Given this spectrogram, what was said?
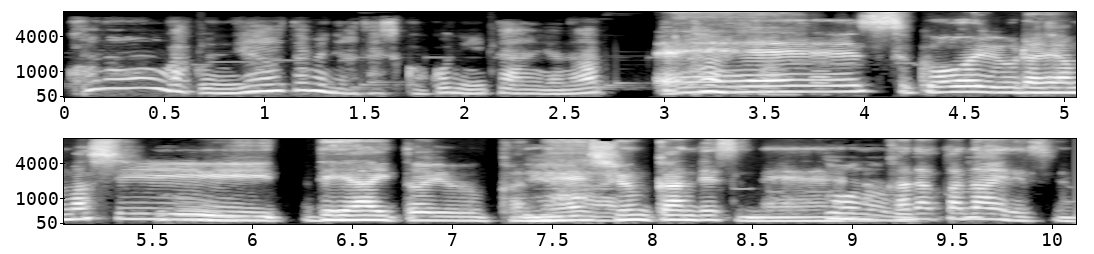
この音楽に出会うために私ここにいたんやなって。ええすごい羨ましい出会いというかね、出会い瞬間ですね。そうなんですなかなかないですよ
